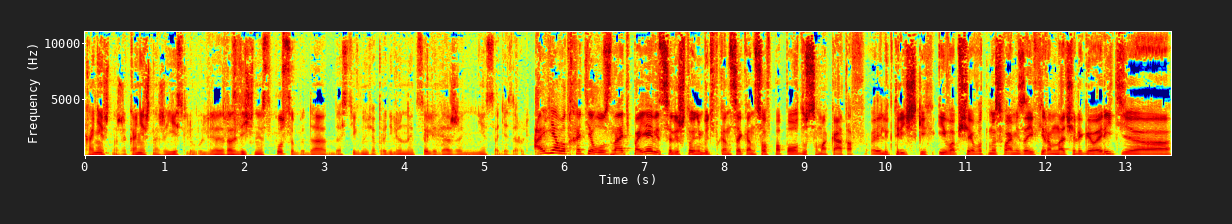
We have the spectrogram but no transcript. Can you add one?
Конечно же, конечно же, есть различные способы, да, достигнуть определенной цели, даже не садясь за руль. А я вот хотел узнать, появится ли что-нибудь в конце концов по поводу самокатов электрических, и вообще, вот мы с вами за эфиром начали говорить э,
